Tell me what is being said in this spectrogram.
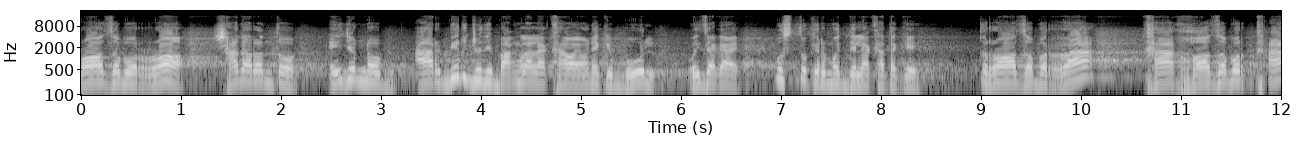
র জবর র সাধারণত এই জন্য আরবির যদি বাংলা লেখা হয়, অনেকে ভুল, ওই জায়গায় পুস্তকের মধ্যে লেখা থাকে, র জবর রা, খা, খ জবর খা,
